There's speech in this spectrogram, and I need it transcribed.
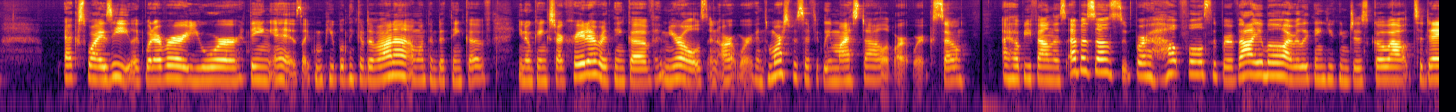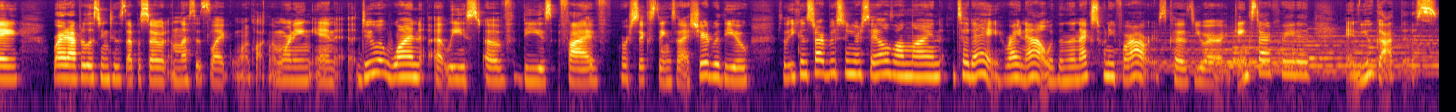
xyz like whatever your thing is. Like when people think of Devona i want them to think of you know gangstar creative or think of murals and artwork and more specifically my style of artwork. So I hope you found this episode super helpful, super valuable. I really think you can just go out today, right after listening to this episode, unless it's like one o'clock in the morning, and do one at least of these five or six things that I shared with you so that you can start boosting your sales online today, right now, within the next 24 hours, because you are a Gangstar Creative and you got this.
